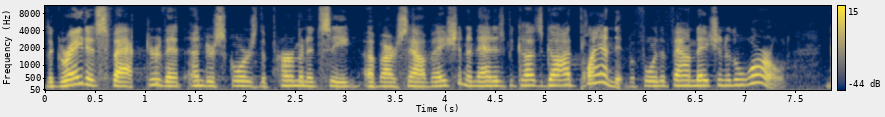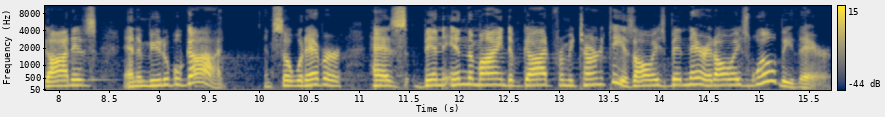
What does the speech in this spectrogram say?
the greatest factor that underscores the permanency of our salvation, and that is because God planned it before the foundation of the world. God is an immutable God. And so, whatever has been in the mind of God from eternity has always been there, it always will be there.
